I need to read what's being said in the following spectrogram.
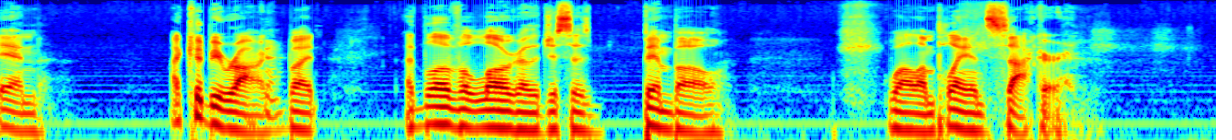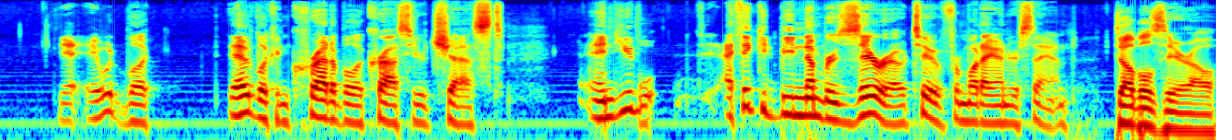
In, I could be wrong, Okay. but I'd love a logo that just says Bimbo while I'm playing soccer. Yeah, it would look it would look incredible across your chest, and you, I think you'd be number zero too, from what I understand. Double zero.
